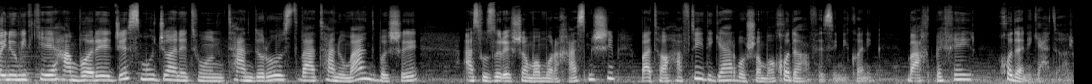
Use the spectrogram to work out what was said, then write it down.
این امید که همواره جسم و جانتون تندرست و تنومند باشه از حضور شما مرخص میشیم و تا هفته دیگر با شما خداحافظی می‌کنیم. وقت بخیر خدا نگهدار.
